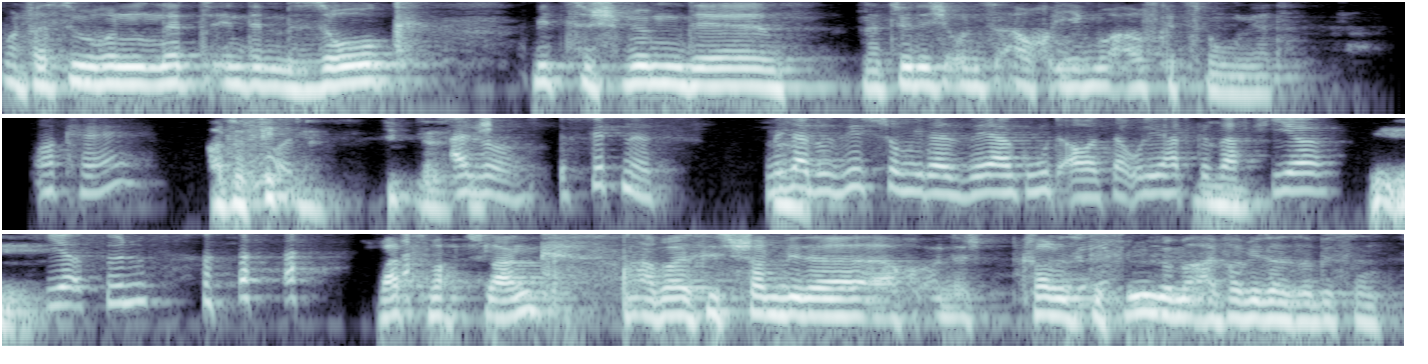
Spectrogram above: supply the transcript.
und versuchen nicht in dem Sog mitzuschwimmen, der natürlich uns auch irgendwo aufgezwungen wird. Okay. Also Fitness. Fitness. Also Fitness. Micha, du siehst schon wieder sehr gut aus. Der Uli hat gesagt, hier, hier fünf. Schwarz macht schlank, aber es ist schon wieder auch ein tolles Gefühl, wenn man einfach wieder so ein bisschen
